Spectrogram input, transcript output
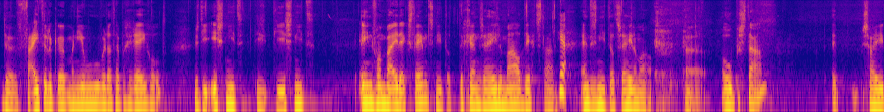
de feitelijke manier hoe we dat hebben geregeld. Dus die is niet, die, die is niet één van beide extremen. Het is niet dat de grenzen helemaal dicht staan. Ja. En het is niet dat ze helemaal uh, openstaan. Zou je,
